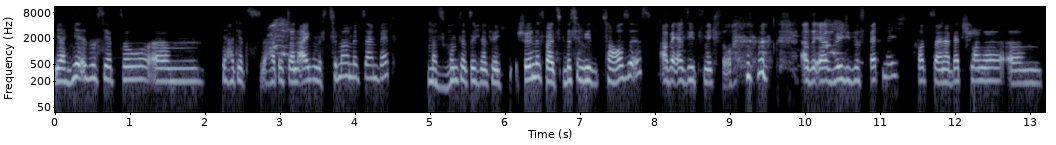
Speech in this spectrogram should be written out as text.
Ja, hier ist es jetzt so, ähm, der hat jetzt, hat jetzt sein eigenes Zimmer mit seinem Bett. Was mhm. grundsätzlich natürlich schön ist, weil es ein bisschen wie zu Hause ist, aber er sieht es nicht so. also er will dieses Bett nicht, trotz seiner Bettschlange. Ähm,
